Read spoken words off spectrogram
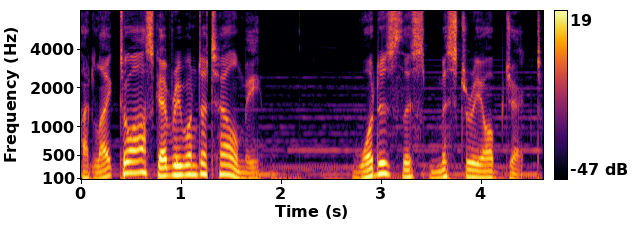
I'd like to ask everyone to tell me, what is this mystery object?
